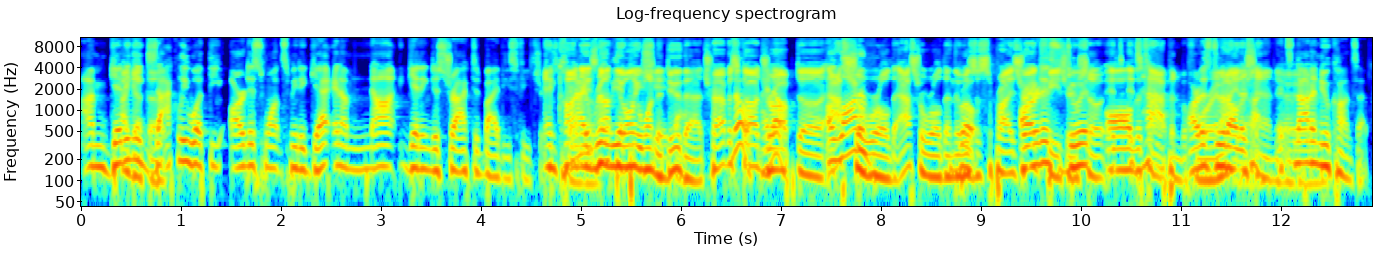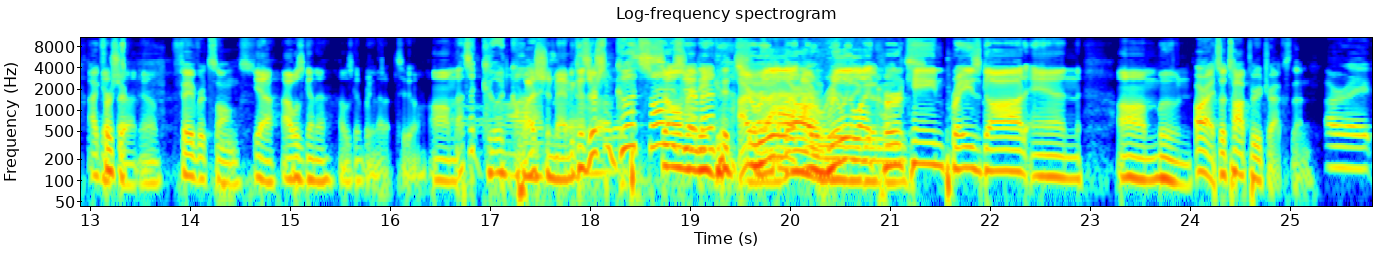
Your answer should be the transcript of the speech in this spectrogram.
I'm getting get that. exactly what the artist wants me to get, and I'm not getting distracted by these features. And I Kanye's really not the only one to do that. Travis Scott dropped uh, A lot World, Astroworld, Astroworld, and there was a surprise Drake feature. so it's, all it's the time. happened before. Artists do it all the time. It's not a new concept. I get for sure. that. Yeah. favorite songs. Yeah, I was gonna, I was gonna bring that up too. Um, that's a good question, man, because there's some good songs so here, many man. good I tracks. really, There I are really, really like good ones. Hurricane, Praise God, and um, Moon. All right, so top three tracks then. All right.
